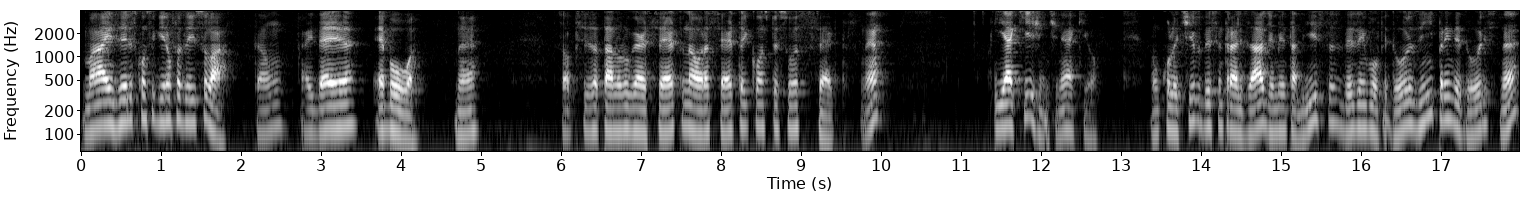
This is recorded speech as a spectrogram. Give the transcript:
Mas eles conseguiram fazer isso lá. Então, a ideia é boa, né? Só precisa estar no lugar certo, na hora certa e com as pessoas certas, né? E aqui, gente, né, aqui, ó, é um coletivo descentralizado de ambientalistas, desenvolvedores e empreendedores, né,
